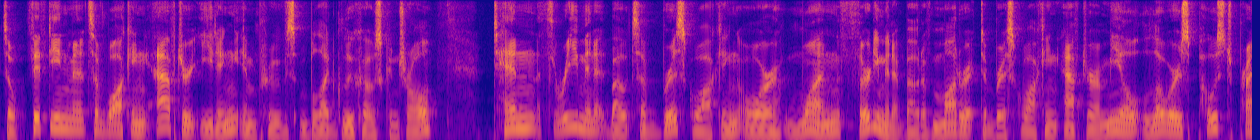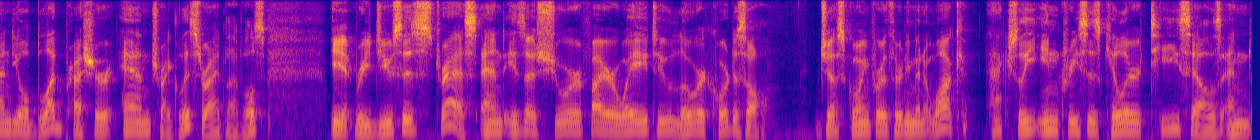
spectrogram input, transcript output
So, 15 minutes of walking after eating improves blood glucose control. 10 three minute bouts of brisk walking or one 30 minute bout of moderate to brisk walking after a meal lowers postprandial blood pressure and triglyceride levels. It reduces stress and is a surefire way to lower cortisol just going for a 30 minute walk actually increases killer T cells and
